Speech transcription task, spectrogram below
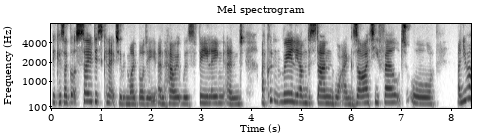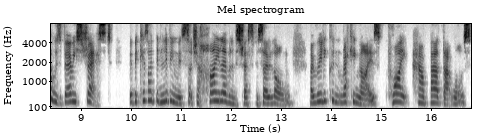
because I got so disconnected with my body and how it was feeling and I couldn't really understand what anxiety felt or I knew I was very stressed but because I'd been living with such a high level of stress for so long, I really couldn't recognize quite how bad that was.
